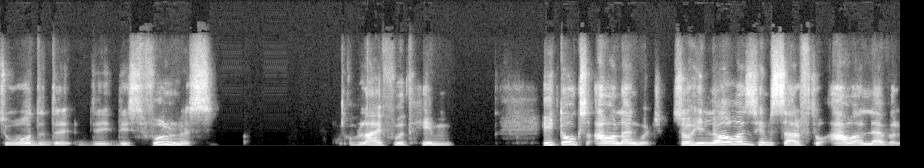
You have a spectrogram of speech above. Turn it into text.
toward the, the, this fullness of life with him, he talks our language. So he lowers himself to our level.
